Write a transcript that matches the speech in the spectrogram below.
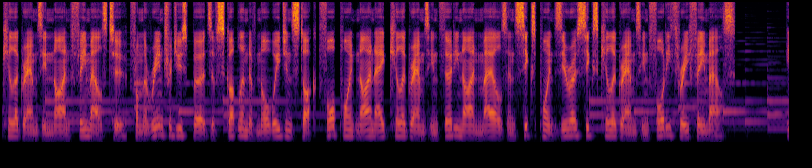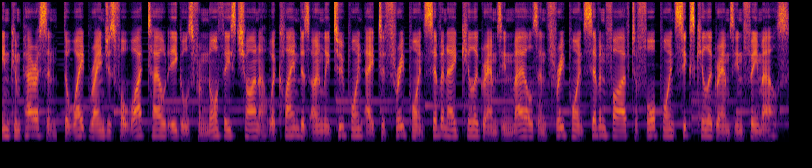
kg in 9 females to, from the reintroduced birds of Scotland of Norwegian stock, 4.98 kg in 39 males and 6.06 kg in 43 females. In comparison, the weight ranges for white-tailed eagles from northeast China were claimed as only 2.8 to 3.78 kilograms in males and 3.75 to 4.6 kilograms in females.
